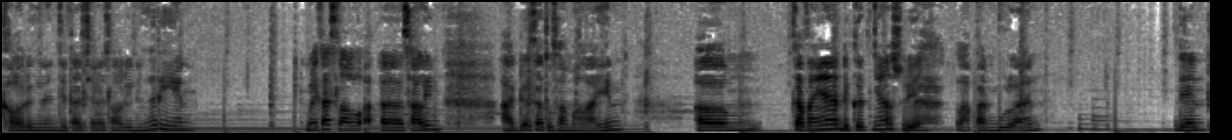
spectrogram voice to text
kalau dengerin cerita cewek selalu didengerin. Mereka selalu uh, saling ada satu sama lain. Um, katanya deketnya sudah 8 bulan. Dan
